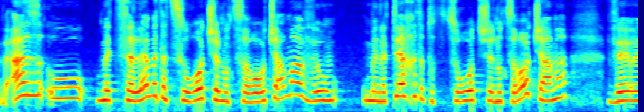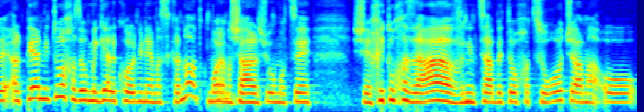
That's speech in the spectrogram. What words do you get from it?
ואז הוא מצלם את הצורות שנוצרות שם, והוא מנתח את הצורות שנוצרות שם, ועל פי הניתוח הזה הוא מגיע לכל מיני מסקנות, כמו למשל שהוא מוצא שחיתוך הזהב נמצא בתוך הצורות שם, או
